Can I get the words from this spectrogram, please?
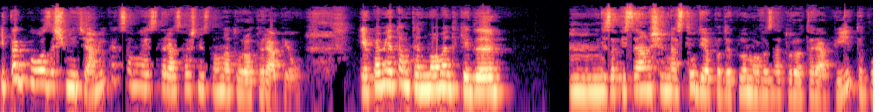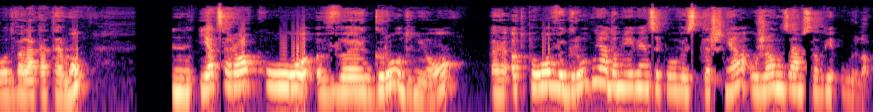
I tak było ze śmieciami, tak samo jest teraz właśnie z tą naturoterapią. Ja pamiętam ten moment, kiedy mm, zapisałam się na studia podyplomowe z naturoterapii, to było dwa lata temu. Mm, ja co roku w grudniu, e, od połowy grudnia do mniej więcej połowy stycznia, urządzam sobie urlop.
